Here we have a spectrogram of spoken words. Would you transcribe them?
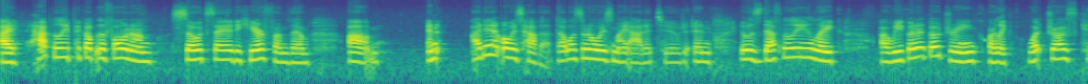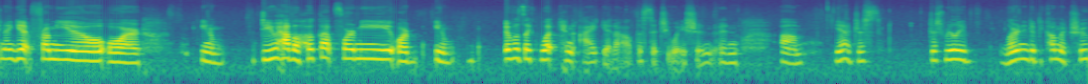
I happily pick up the phone. I'm so excited to hear from them. Um, and I didn't always have that. That wasn't always my attitude. And it was definitely like, are we going to go drink? Or like, what drugs can I get from you? Or, you know, do you have a hookup for me? Or, you know, it was like, what can I get out of the situation? And um, yeah, just, just really learning to become a true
